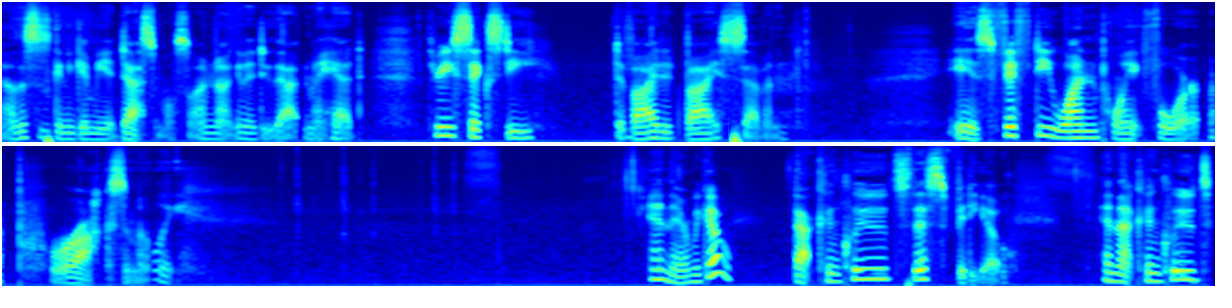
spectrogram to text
Now this is going to give me a decimal, so I'm not going to do that in my head. 360 divided by 7 is 51.4 approximately. And there we go. That concludes this video. And that concludes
